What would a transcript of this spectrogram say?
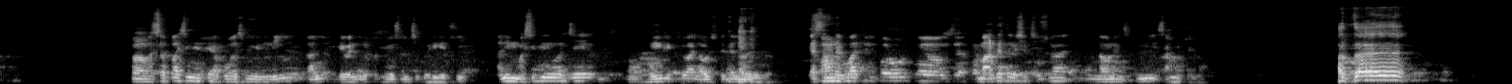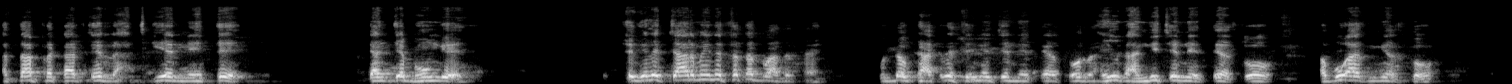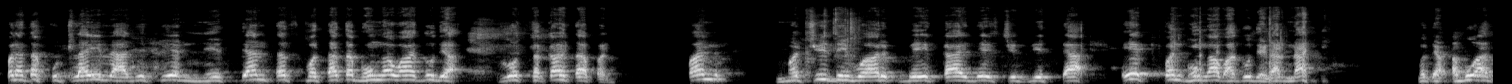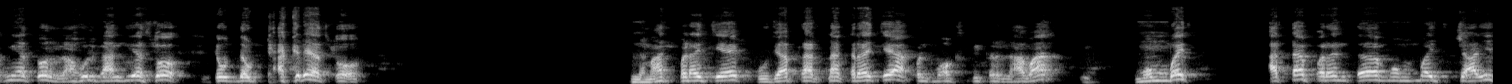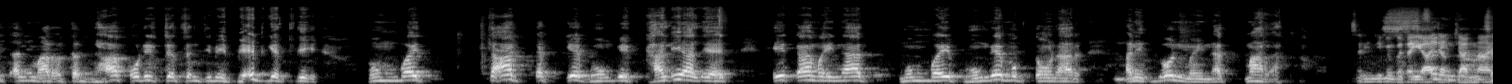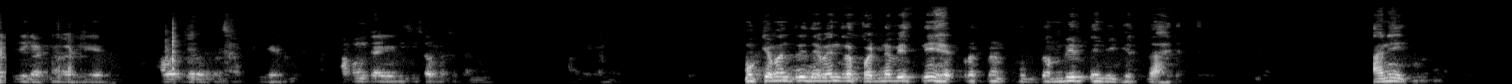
सपाचे नेते अबू आझमी यांनी काल देवेंद्र फडणवीस यांची भेट घेतली आणि मशिदींवर जे होंगे किंवा लाऊडस्पीकर लावले होते त्या संदर्भात मार्गदर्शक सूचना लावण्याचे तुम्ही सांगितलेलं. आता आता प्रकारचे राजकीय नेते त्यांचे भोंगे हे गेले चार महिने सतत वाजत आहे उद्धव ठाकरे सेनेचे नेते असो राहुल गांधीचे नेते असो अबू आझमी असो पण आता कुठलाही राजकीय नेत्यांचा स्वतःचा भोंगा वाहतू द्या. रोज सकाळचा पण. पण मशिदीवर बेकायदेशीररित्या एक पण भोंगा वाजू देणार नाही. मग त्या अबू आझमी असो राहुल गांधी असो ते उद्धव ठाकरे असो नमाज पडायची आहे पूजा प्रार्थना करायची आहे आपण बॉक्स स्पीकर लावा. मुंबईत आतापर्यंत मुंबईत चाळीस आणि महाराष्ट्रात दहा पोलीस स्टेशनची मी भेट घेतली. मुंबईत साठ टक्के भोंगे खाली आले आहेत. एका महिन्यात मुंबई भोंगे मुक्त होणार आणि दोन महिन्यात महाराष्ट्र. सर हिंदी में बताइए आज हम जालना आए जी घटना घडली आहे आवड बरोबर सापडली आहे आपण काही ईडीची चौकशी करणार मुख्यमंत्री देवेंद्र फडणवीसनी हे प्रकरण खूप गंभीरतेने घेतलं आहे. आणि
